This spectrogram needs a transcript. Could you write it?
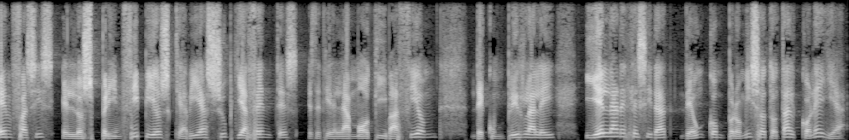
énfasis en los principios que había subyacentes, es decir, en la motivación de cumplir la ley y en la necesidad de un compromiso total con ella,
